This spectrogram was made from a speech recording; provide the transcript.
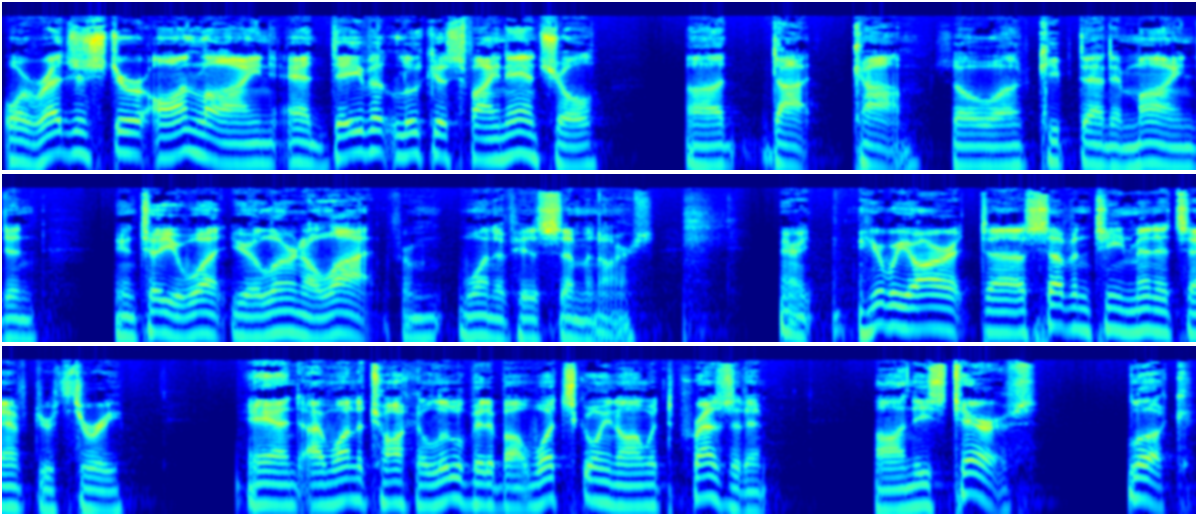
or register online at davidlucasfinancial.com. So uh, keep that in mind. And and tell you what, you'll learn a lot from one of his seminars. All right, here we are at uh, 17 minutes after 3. And I want to talk a little bit about what's going on with the president on these tariffs. Look,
